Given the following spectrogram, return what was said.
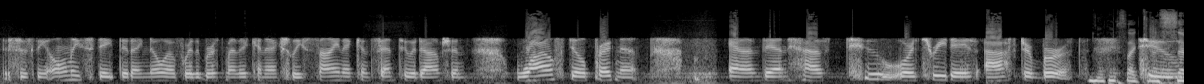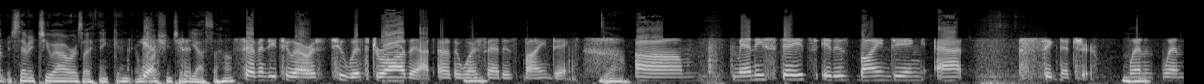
this is the only state that I know of where the birth mother can actually sign a consent to adoption while still pregnant, and then has two or three days after birth. It's like to, 72 hours, I think, in yes, Washington. Yes, uh-huh. 72 hours to withdraw that. Otherwise, mm-hmm. that is binding. Yeah. Um, many states, it is binding at signature mm-hmm. when when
